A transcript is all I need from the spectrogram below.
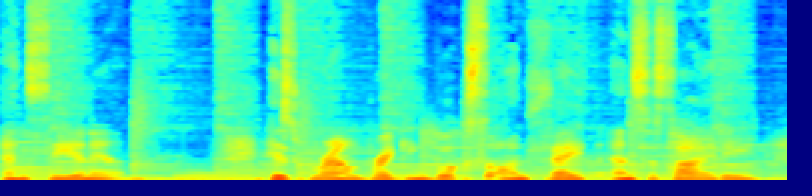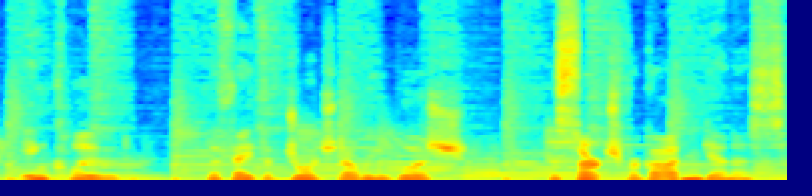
and CNN. His groundbreaking books on faith and society include The Faith of George W. Bush, The Search for God in Guinness,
